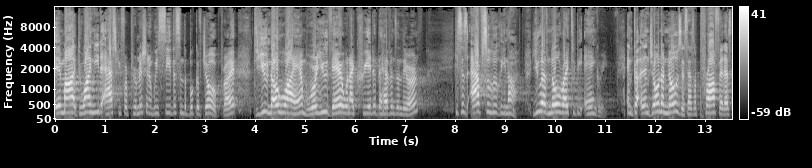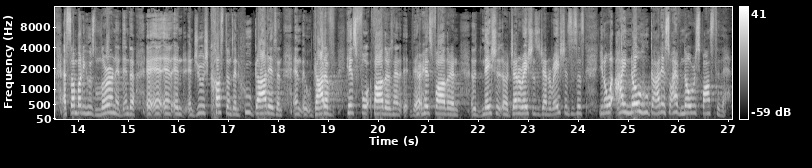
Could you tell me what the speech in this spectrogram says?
Am I, do I need to ask you for permission? And we see this in the book of Job, right? Do you know who I am? Were you there when I created the heavens and the earth? He says, absolutely not. You have no right to be angry. And, God, and Jonah knows this as a prophet, as, as somebody who's learned in, the, in, in, in Jewish customs and who God is and, and God of his fathers and his father and nation, uh, generations and generations. He says, you know what? I know who God is, so I have no response to that.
